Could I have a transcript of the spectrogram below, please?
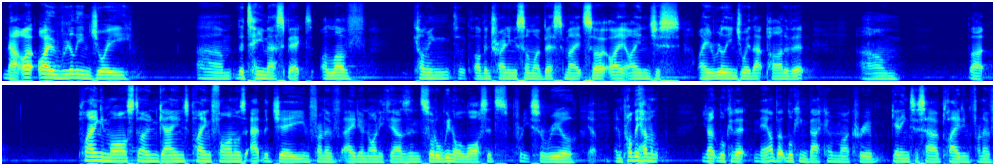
no, I, I really enjoy um, the team aspect. I love coming to the club and training with some of my best mates. So I, I just I really enjoy that part of it. Um, but playing in milestone games, playing finals at the G in front of eighty or ninety thousand, sort of win or loss, it's pretty surreal. Yep. And probably haven't you don't look at it now, but looking back on my career, getting to say I played in front of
